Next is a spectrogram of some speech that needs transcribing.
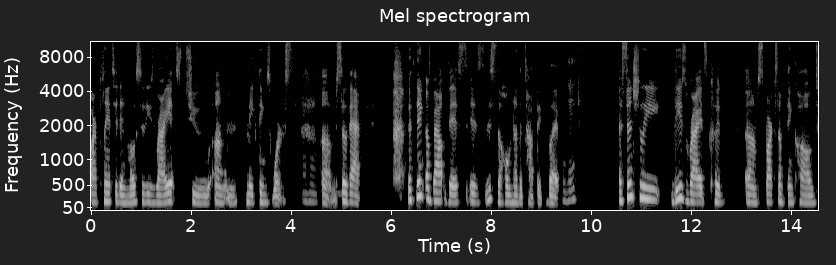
are planted in most of these riots to um, make things worse Mhm. um, so that the thing about this is this is a whole nother topic but Mhm. essentially these riots could um, spark something called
